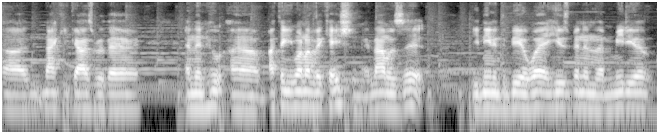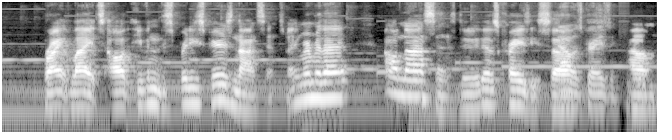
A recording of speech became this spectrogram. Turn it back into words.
uh, Nike guys were there, and then who? Uh, I think he went on vacation, and that was it. He needed to be away. He's been in the media, bright lights, all even this Britney Spears nonsense. Right? Remember that? All nonsense, dude. That was crazy. So that was crazy. Um,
